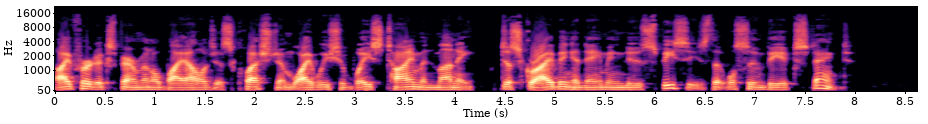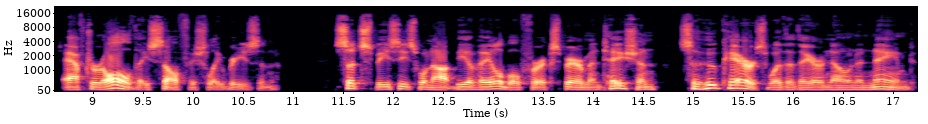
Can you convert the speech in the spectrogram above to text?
I've heard experimental biologists question why we should waste time and money describing and naming new species that will soon be extinct. After all, they selfishly reason, such species will not be available for experimentation so who cares whether they are known and named?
